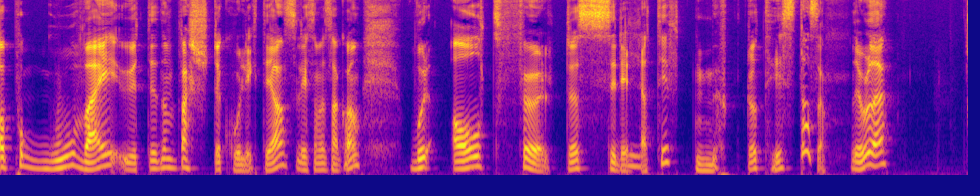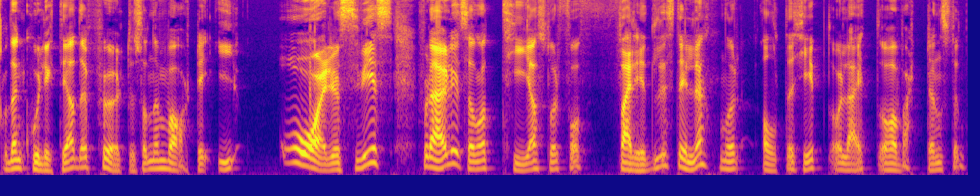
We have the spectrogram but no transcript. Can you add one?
var på god vei ut i den verste koliktida, liksom vi snakka om, hvor alt føltes relativt mørkt og trist, altså. Det gjorde det. Og den koliktida, det føltes som den varte i årevis. For det er jo litt sånn at tida står forferdelig stille når alt er kjipt og leit og har vært en stund.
